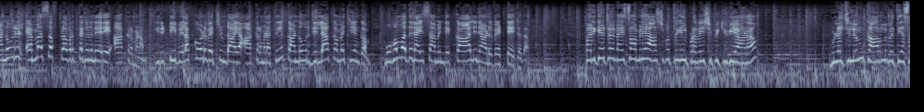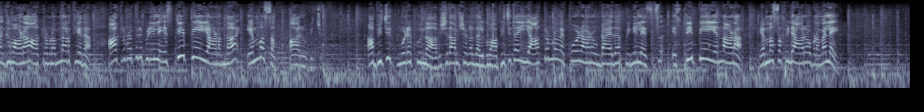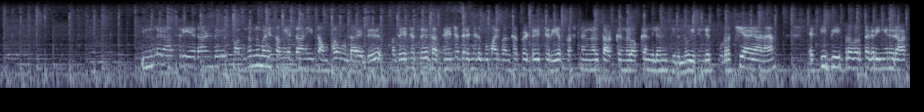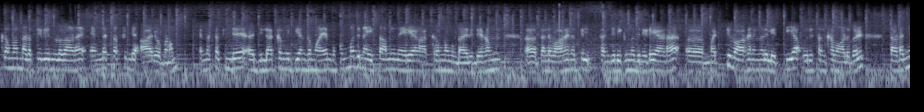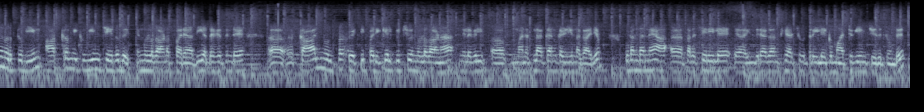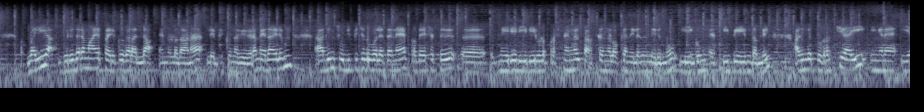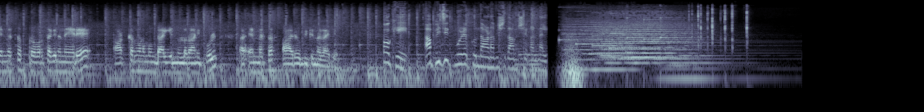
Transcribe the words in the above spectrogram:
കണ്ണൂരിൽ M S F പ്രവർത്തകനു നേരെ ആക്രമണം. ഇരിട്ടി വിളക്കോട് വെച്ചുണ്ടായ ആക്രമണത്തിൽ കണ്ണൂർ ജില്ലാ കമ്മിറ്റി അംഗം മുഹമ്മദ് നൈസാമിന്റെ കാലിനാണ് വെട്ടേറ്റത്. പരിക്കേറ്റ നൈസാമിനെ ആശുപത്രിയിൽ പ്രവേശിപ്പിക്കുകയാണ്. ബുള്ളറ്റിലും കാറിലും എത്തിയ സംഘമാണ് ആക്രമണം നടത്തിയത്. ആക്രമണത്തിന് പിന്നിൽ എസ് ഡി പി ഐ ആണെന്ന് എം എസ് എഫ് ആരോപിച്ചു. അഭിജിത്ത് മുഴക്കുന്ന വിശദാംശങ്ങൾ നൽകും. അഭിജിത്ത് ഈ ആക്രമണം എപ്പോഴാണ് ഉണ്ടായത്? പിന്നിൽ S S D P I എന്നാണ് എം എസ് എഫിന്റെ ആരോപണം അല്ലേ? ഇന്ന് രാത്രി ഏതാണ്ട് പതിനൊന്ന് മണി സമയത്താണ് ഈ സംഭവം ഉണ്ടായത്. പ്രദേശത്ത് തദ്ദേശ തെരഞ്ഞെടുപ്പുമായി ബന്ധപ്പെട്ട് ചെറിയ പ്രശ്നങ്ങൾ തർക്കങ്ങളൊക്കെ നിലനിന്നിരുന്നു. ഇതിന്റെ തുടർച്ചയായാണ് എസ് ഡി പി പ്രവർത്തകർ ഇങ്ങനെ ഒരു ആക്രമണം നടത്തിയത് എന്നുള്ളതാണ് എം എസ് എഫിന്റെ ആരോപണം. എം എസ് എഫിന്റെ ജില്ലാ കമ്മിറ്റി അംഗമായ മുഹമ്മദ് നൈസാമിന് നേരെയാണ് ആക്രമണം ഉണ്ടായത്. ഇദ്ദേഹം തന്റെ വാഹനത്തിൽ സഞ്ചരിക്കുന്നതിനിടെയാണ് മറ്റ് വാഹനങ്ങളിൽ എത്തിയ ഒരു സംഘം ആളുകൾ തടഞ്ഞു നിർത്തുകയും ആക്രമിക്കുകയും ചെയ്തത് എന്നുള്ളതാണ് പരാതി. അദ്ദേഹത്തിന്റെ കാലിനുൾപ്പെ വെട്ടി പരിക്കേൽപ്പിച്ചു എന്നുള്ളതാണ് നിലവിൽ മനസ്സിലാക്കാൻ കഴിയുന്ന കാര്യം. ഉടൻ തന്നെ തലശ്ശേരിയിലെ ഇന്ദിരാഗാന്ധി ആശുപത്രിയിലേക്ക് മാറ്റുകയും ചെയ്തിട്ടുണ്ട്. വലിയ ഗുരുതരമായ പരിക്കുകളല്ല എന്നുള്ളതാണ് ലഭിക്കുന്ന വിവരം. ഏതായാലും ആദ്യം സൂചിപ്പിച്ചതുപോലെ തന്നെ പ്രദേശത്ത് നേരിയ രീതിയിലുള്ള പ്രശ്നങ്ങൾ തർക്കങ്ങളൊക്കെ നിലനിന്നിരുന്നു. ലീഗും എസ് ഡി പി ഐയും തമ്മിൽ. അതിന്റെ തുടർച്ചയായി ഇങ്ങനെ ഈ എം എസ് എഫ് പ്രവർത്തകന് നേരെ ആക്രമണമുണ്ടായി എന്നുള്ളതാണ് ഇപ്പോൾ എം എസ് എഫ് ആരോപിക്കുന്ന കാര്യം. ഓക്കെ. അഭിജിത് മുഴക്കുന്നാണ് വിശദാംശങ്ങൾ നൽകി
